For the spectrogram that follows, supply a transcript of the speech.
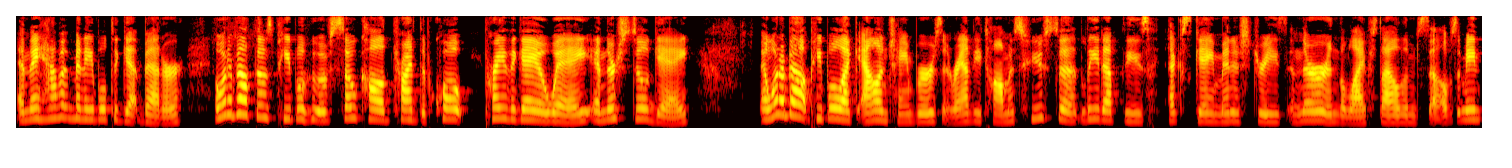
and they haven't been able to get better? And what about those people who have so called tried to quote, pray the gay away and they're still gay? And what about people like Alan Chambers and Randy Thomas who used to lead up these ex gay ministries and they're in the lifestyle themselves? I mean,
